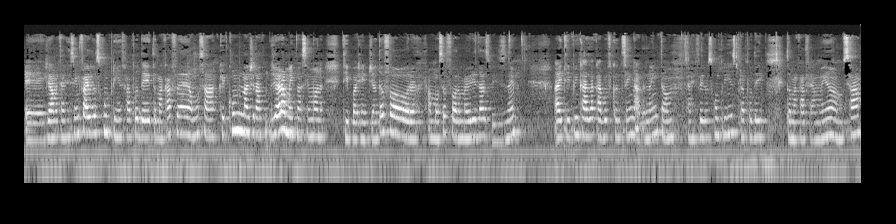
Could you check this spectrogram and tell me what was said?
é, geralmente a gente sempre faz as comprinhas pra poder tomar café, almoçar. Porque como na, geralmente na semana, tipo, a gente janta fora, almoça fora, a maioria das vezes, né? Aí, tipo, em casa acaba ficando sem nada, né? Então, a gente fez as comprinhas pra poder tomar café amanhã, almoçar.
